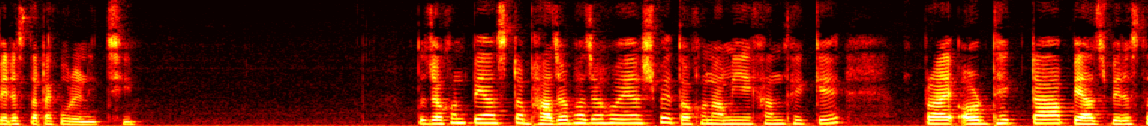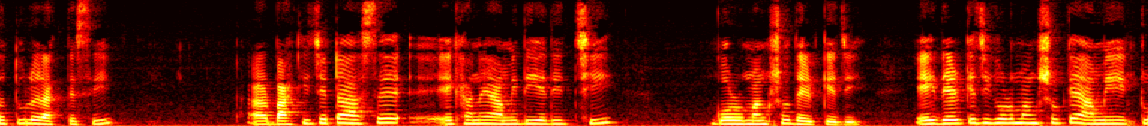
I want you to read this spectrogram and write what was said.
বেরেস্তাটা করে নিচ্ছি। তো যখন পেঁয়াজটা ভাজা ভাজা হয়ে আসবে, তখন আমি এখান থেকে প্রায় অর্ধেকটা পেঁয়াজ বেরেস্তা তুলে রাখতেছি। আর বাকি যেটা আছে, এখানে আমি দিয়ে দিচ্ছি গরুর মাংস দেড় কেজি। এই দেড় কেজি গরুর মাংসকে আমি একটু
